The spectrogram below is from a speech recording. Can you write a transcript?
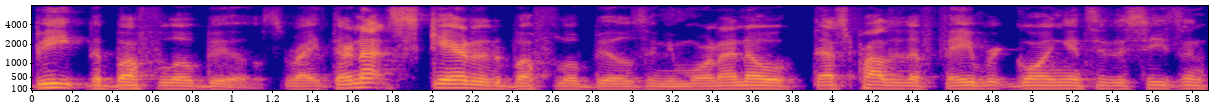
beat the Buffalo Bills, right? They're not scared of the Buffalo Bills anymore. And I know that's probably the favorite going into the season,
